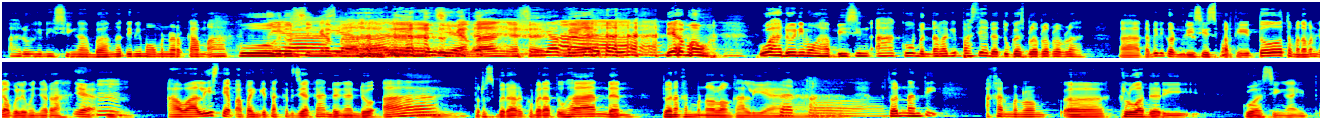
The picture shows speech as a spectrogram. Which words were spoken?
aduh ini singa banget ini mau menerkam aku gitu Iya, singa iya. banget Singa banget. Singa Dia kan, dia mau waduh ini mau habisin aku bentar lagi pasti ada tugas bla bla bla bla. Ah, tapi di kondisi seperti itu teman-teman gak boleh menyerah. Ya. Awali setiap apa yang kita kerjakan dengan doa, terus berharap kepada Tuhan dan Tuhan akan menolong kalian. Betul. Tuhan nanti akan menolong eh, keluar dari gua singa itu.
